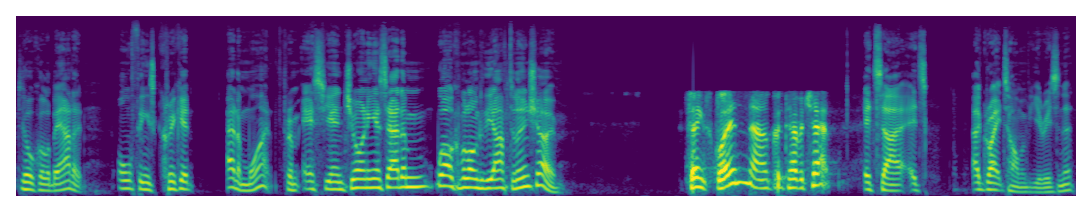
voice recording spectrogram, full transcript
Talk all about it, all things cricket, Adam White from SEN joining us. Adam, welcome along to the afternoon show. Thanks, Glenn. Uh, good to have a chat. It's uh, it's a great time of year, isn't it?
